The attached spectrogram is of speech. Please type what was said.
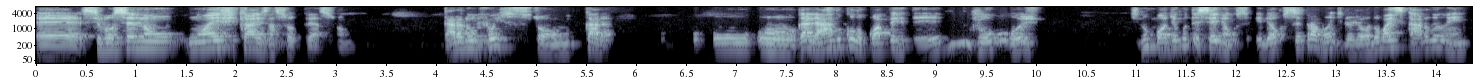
é, se você não, não é eficaz na sua criação. Cara, não foi só um. Cara, o, o Galhardo colocou a perder no jogo hoje. Isso não pode acontecer, não. Ele é o centroavante, ele é o jogador mais caro do elenco.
